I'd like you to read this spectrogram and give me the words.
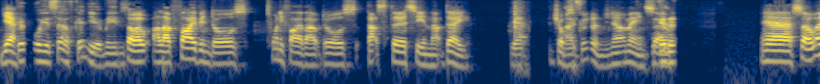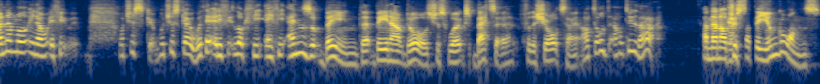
yeah, do it for yourself, can you? I mean, so I'll have five indoors, twenty five outdoors. That's thirty in that day. Yeah, job's nice. a good one. You know what I mean? So. Yeah, so and then we'll, you know, if it, we'll just go, we'll just go with it. And if it look, if it, if it ends up being that being outdoors just works better for the short term, I'll I'll, I'll do that, and then I'll yeah. just have the younger ones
